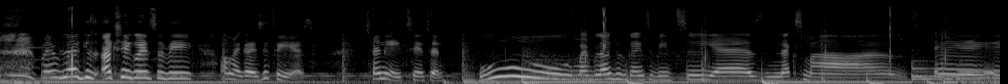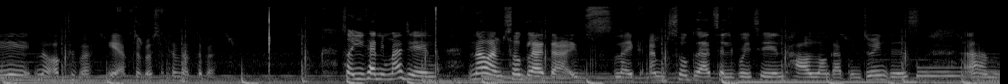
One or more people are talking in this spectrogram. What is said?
my blog is actually going to be oh my god, is it three years? 2018, 10. Ooh, my blog is going to be two years next month. Hey, no, October. Yeah, October, September, October. So you can imagine. Now I'm so glad that it's like I'm so glad celebrating how long I've been doing this. Um,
